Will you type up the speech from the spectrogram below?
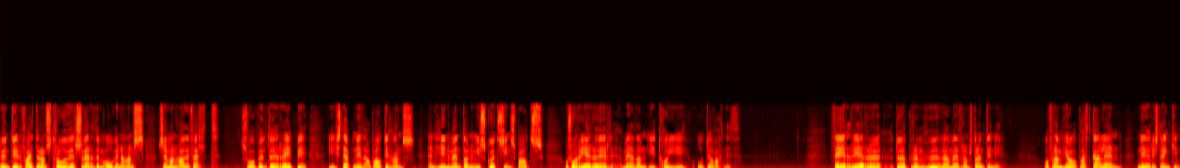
Undir fætur hans tróðu þeir sverðum óvinna hans sem hann hafi felt, svo bunduði reypi í stefnið á báti hans en hinum endanum í skutt síns báts og svo réru þeir meðan í tógi úti á vatnið. Þeir réru döprum huga með fram ströndinni og fram hjá Partgalen niður í strengin.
